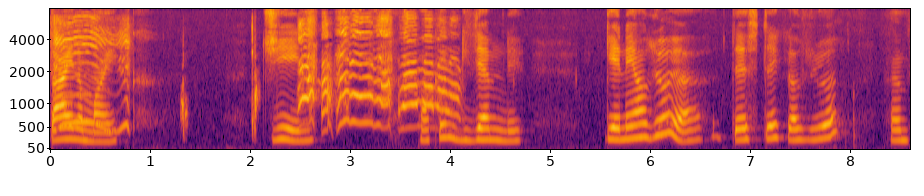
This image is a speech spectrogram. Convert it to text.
Dynamite, Jean, Bakın gizemli. Gene yazıyor ya. Destek yazıyor. Hem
